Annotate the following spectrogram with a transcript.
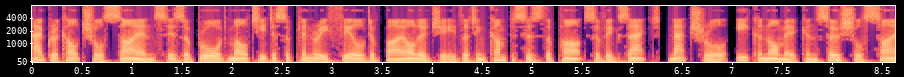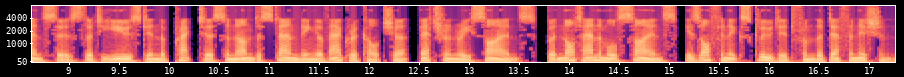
Agricultural science is a broad multidisciplinary field of biology that encompasses the parts of exact, natural, economic and social sciences that are used in the practice and understanding of agriculture. Veterinary science, but not animal science, is often excluded from the definition.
